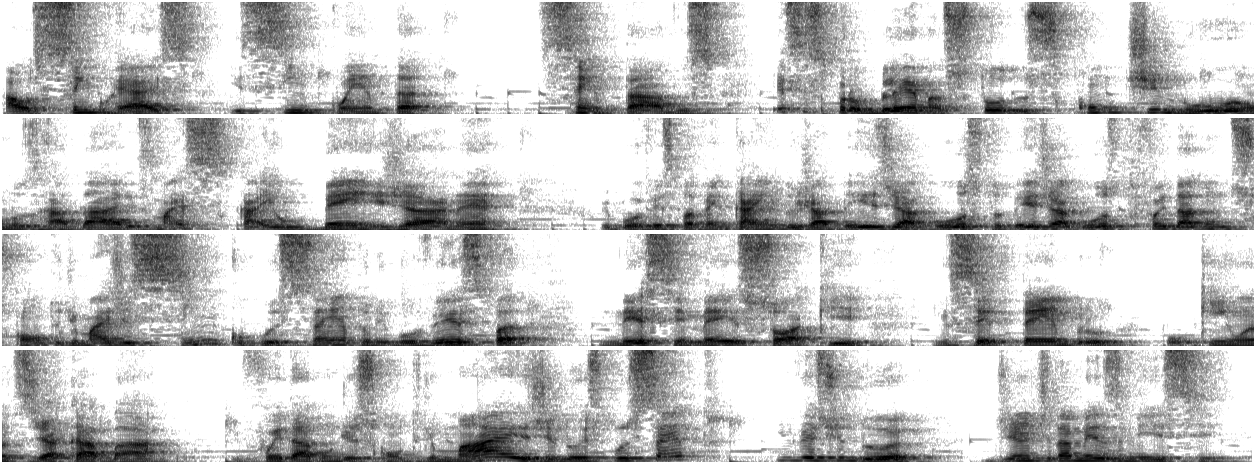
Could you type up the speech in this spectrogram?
aos R$ 5,50. Esses problemas todos continuam nos radares, mas caiu bem já, né? O Ibovespa vem caindo já desde agosto. Desde agosto foi dado um desconto de mais de 5% no Ibovespa. Nesse mês, só aqui em setembro, pouquinho antes de acabar, foi dado um desconto de mais de 2%. Investidor, diante da mesmice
